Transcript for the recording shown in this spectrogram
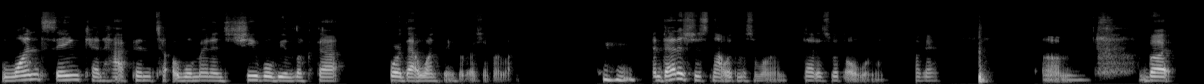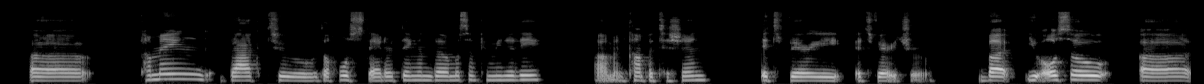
One thing can happen to a woman and she will be looked at for that one thing for the rest of her life. Hmm and that is just not with Muslim women. That is with all women. Okay. Um but uh coming back to the whole standard thing in the Muslim community, um, and competition, it's very it's very true. But you also uh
